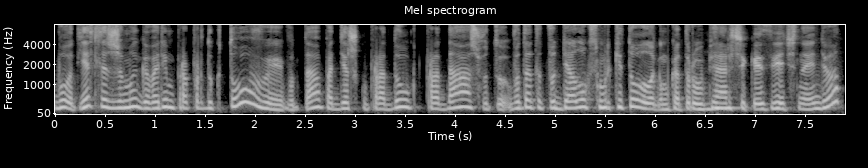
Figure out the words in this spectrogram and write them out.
Вот, если же мы говорим про продуктовые, вот, да, поддержку продукт, продаж, вот, вот этот вот диалог с маркетологом, который у пиарщика извечно идет,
